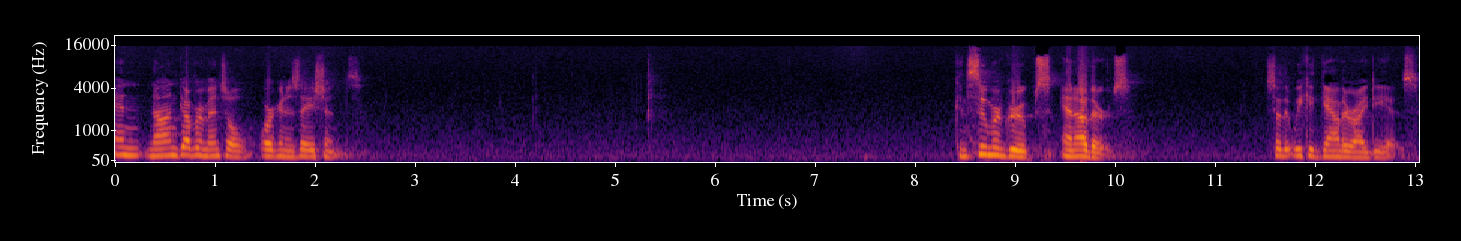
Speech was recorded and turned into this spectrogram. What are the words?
and non-governmental organizations. consumer groups, and others so that we could gather ideas.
